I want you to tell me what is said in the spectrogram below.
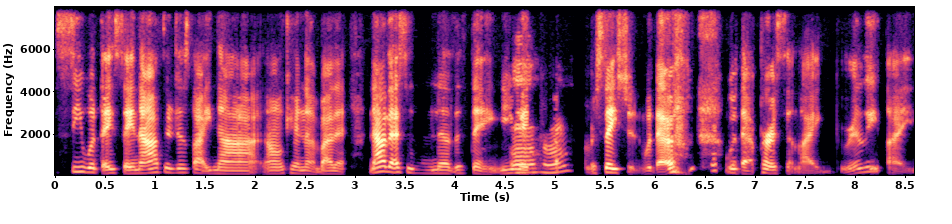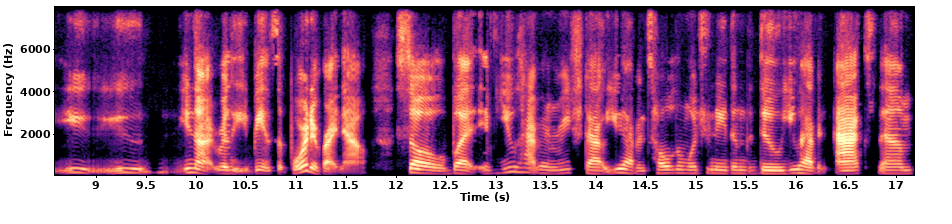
see what they say. Now, if they're just like, nah, I don't care nothing about that. Now that's another thing. You make mm-hmm. conversation with that with that person. Like, really? Like you you you're not really being supportive right now. So, but if you haven't reached out, you haven't told them what you need them to do, you haven't asked them,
